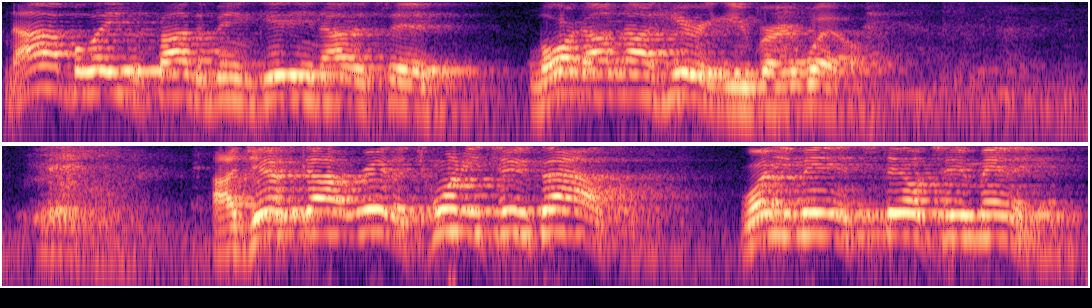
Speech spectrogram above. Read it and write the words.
Now I believe if I'd have been Gideon, I'd have said, Lord, I'm not hearing you very well. I just got rid of 22,000. What do you mean it's still too many?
